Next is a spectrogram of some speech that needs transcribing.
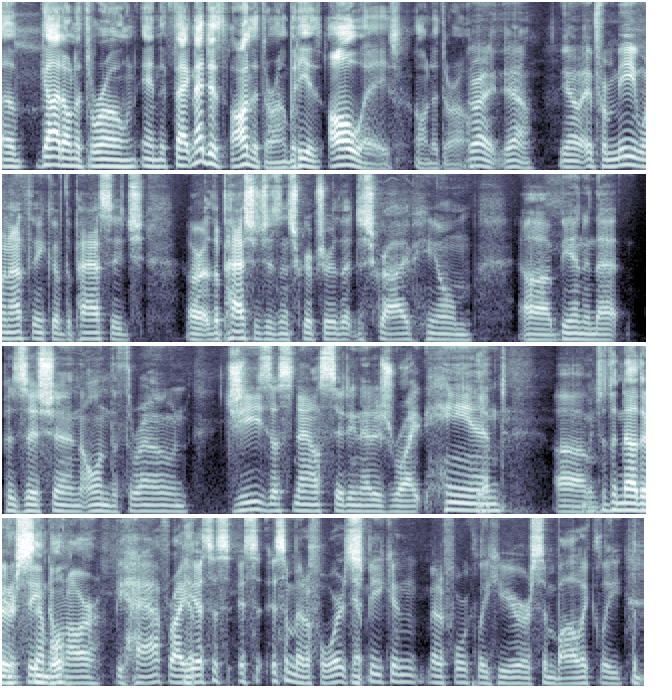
of God on the throne, and in fact, not just on the throne, but He is always on the throne. Right. Yeah. You know, and for me, when I think of the passage or the passages in Scripture that describe Him uh, being in that position on the throne, Jesus now sitting at His right hand. Yep um, which is another symbol on our behalf, right? Yep. Yes, it's, it's, it's a metaphor. It's yep. speaking metaphorically here or symbolically. The,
